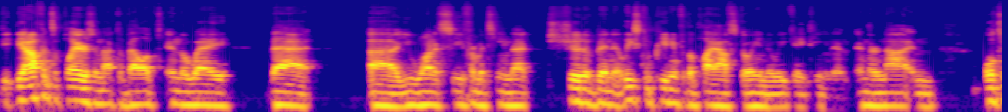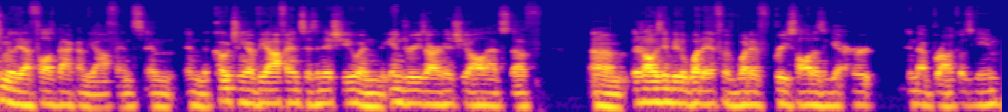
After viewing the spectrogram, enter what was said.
the, the offensive players are not developed in the way that uh, you want to see from a team that should have been at least competing for the playoffs going into week 18 and, and they're not and ultimately that falls back on the offense and and the coaching of the offense is an issue and the injuries are an issue all that stuff. Um, there's always going to be the what if of what if Breece Hall doesn't get hurt in that Broncos game.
